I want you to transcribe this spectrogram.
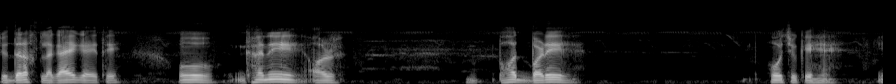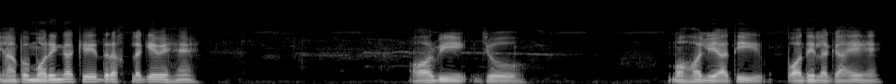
जो दरख्त लगाए गए थे, वो घने और बहुत बड़े हो चुके हैं। यहाँ पर मोरिंगा के दरख्त लगे हुए हैं और भी जो माहौलियाती पौधे लगाए हैं,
